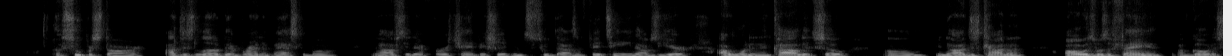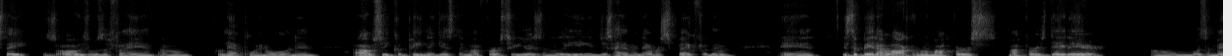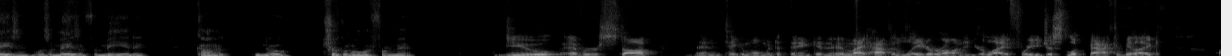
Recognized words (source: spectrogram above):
a superstar. I just love their brand of basketball. And obviously their first championship in 2015, that was the year I won it in college. So, um, you know, I just kind of always was a fan of Golden State. Was always was a fan um, from that point on. And obviously competing against them my first two years in the league and just having that respect for them. And just to be in that locker room my first my first day there um, was amazing. was amazing for me. And it kind of, you know, trickled on from that. Do you ever stop and take a moment to think? And it might happen later on in your life where you just look back and be like,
